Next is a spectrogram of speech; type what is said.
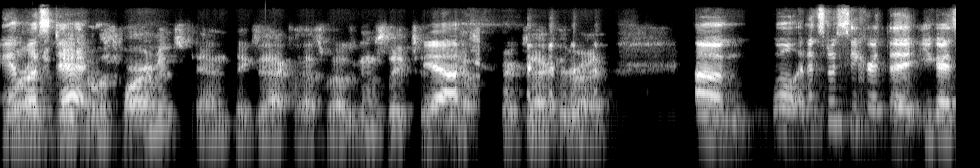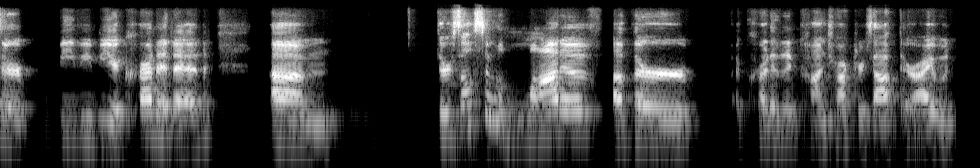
and less debt requirements. And exactly, that's what I was going to say too. Yeah, yeah exactly right. um, well, and it's no secret that you guys are BBB accredited. Um, there's also a lot of other accredited contractors out there. I would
